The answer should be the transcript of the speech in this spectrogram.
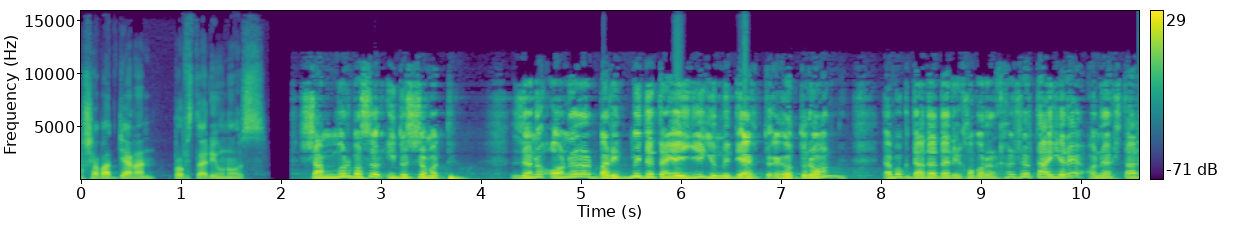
আশাবাদ জানান প্রফেসর ইউনুস। সাম্যর বছর ঈদের সময় যেন অনার মধ্যে তাই এই ইউনিটি একত্র হন এবং দাদা দাদির খবরের কাছে তাই এর অনেক তার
